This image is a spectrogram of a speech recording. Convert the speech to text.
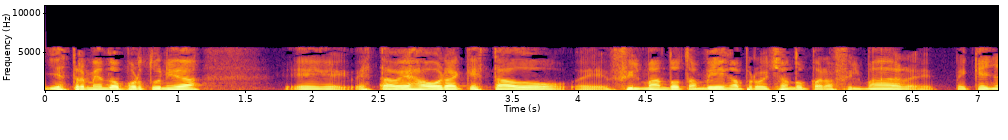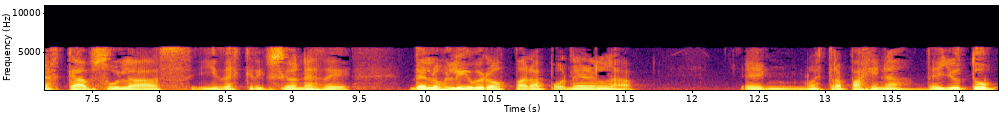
Y es tremenda oportunidad eh, esta vez ahora que he estado eh, filmando también, aprovechando para filmar eh, pequeñas cápsulas y descripciones de, de, los libros para poner en, la, en nuestra página de YouTube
